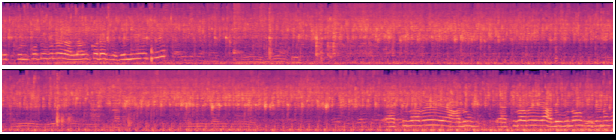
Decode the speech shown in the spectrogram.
এই ফুলকপিগুলো লাল লাল করে ভেজে নিয়েছি। একইভাবে আলু একইভাবে এই আলুগুলো ভেজে নেব।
